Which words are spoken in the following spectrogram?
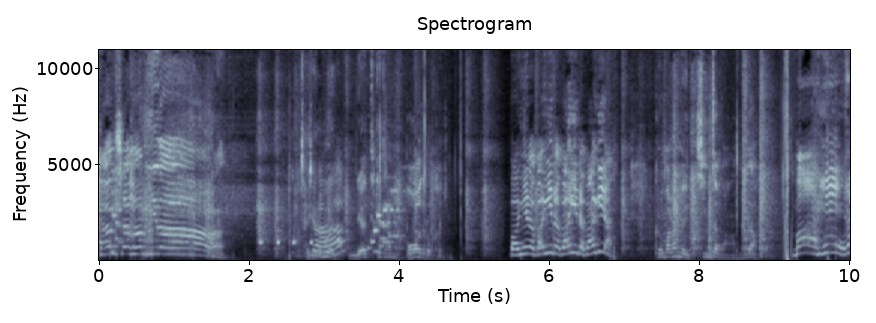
감사합니다! 자, 자. 여러분, 레어 티켓 한번 뽑아보도록 하죠. 망이라, 망이라, 망이라, 망이라! 그런 말 하면 진짜 망합니다. 망해라!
